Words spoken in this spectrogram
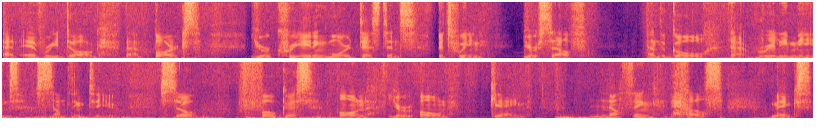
at every dog that barks, you're creating more distance between yourself and the goal that really means something to you. So focus on your own game. Nothing else makes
